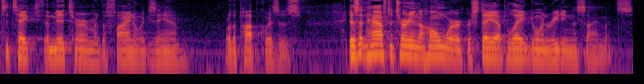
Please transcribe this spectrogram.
to take the midterm or the final exam or the pop quizzes doesn't have to turn in the homework or stay up late doing reading assignments.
